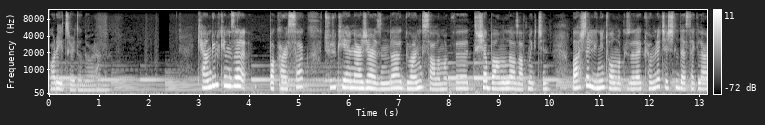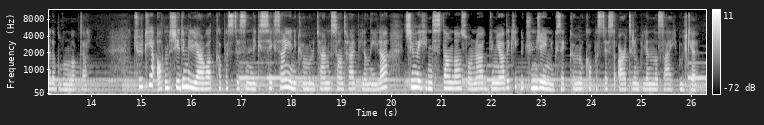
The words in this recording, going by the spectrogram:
para yatırdığını öğrendim. Kendi ülkemize bakarsak Türkiye enerji arzında güvenlik sağlamak ve dışa bağımlılığı azaltmak için başta lignit olmak üzere kömüre çeşitli desteklerde bulunmakta. Türkiye 67 milyar watt kapasitesindeki 80 yeni kömürlü termik santral planıyla Çin ve Hindistan'dan sonra dünyadaki 3. en yüksek kömür kapasitesi artırım planına sahip ülke.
